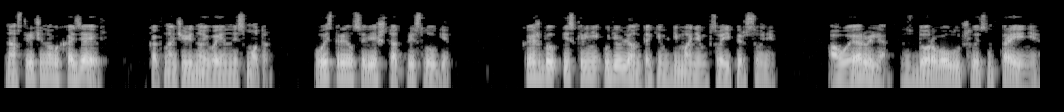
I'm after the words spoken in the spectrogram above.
На встрече новых хозяев, как на очередной военный смотр, выстроился весь штат прислуги. Кэш был искренне удивлен таким вниманием к своей персоне, а у Эрвеля здорово улучшилось настроение.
